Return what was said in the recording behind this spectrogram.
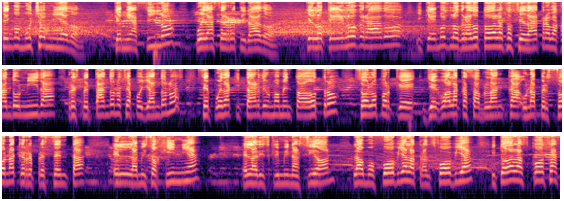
tengo mucho miedo que mi asilo pueda ser retirado que lo que he logrado y que hemos logrado toda la sociedad trabajando unida, respetándonos y apoyándonos, se pueda quitar de un momento a otro solo porque llegó a la Casa Blanca una persona que representa la misoginia, la discriminación, la homofobia, la transfobia y todas las cosas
